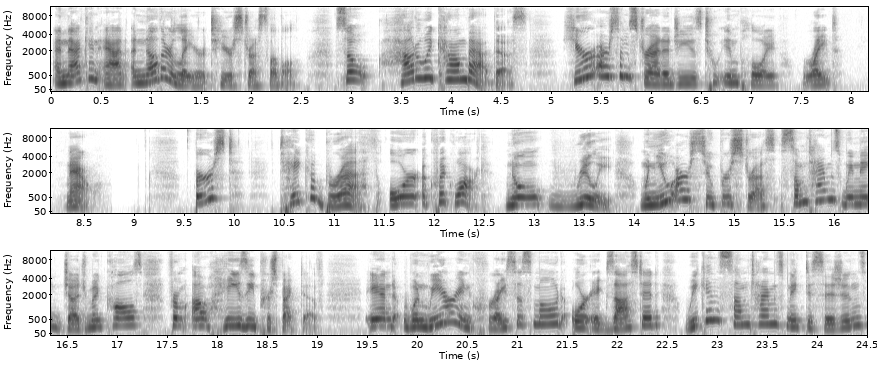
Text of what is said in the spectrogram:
And that can add another layer to your stress level. So, how do we combat this? Here are some strategies to employ right now. First, take a breath or a quick walk. No, really. When you are super stressed, sometimes we make judgment calls from a hazy perspective. And when we are in crisis mode or exhausted, we can sometimes make decisions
